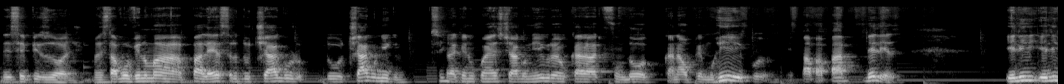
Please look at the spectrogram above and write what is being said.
desse episódio, mas estava ouvindo uma palestra do Thiago, do Thiago Negro. Para quem não conhece, Thiago Negro é o cara que fundou o canal Primo Rico, e pá, pá, pá, beleza. ele, ele,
